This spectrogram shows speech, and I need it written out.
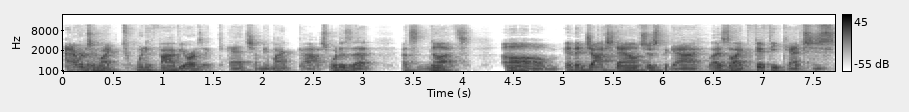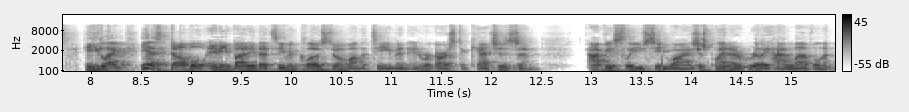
averaging like 25 yards a catch. I mean, my gosh, what is that? That's nuts. Um, and then Josh Downs, just the guy, has like 50 catches. He like he has double anybody that's even close to him on the team in, in regards to catches. And obviously you see why he's just playing at a really high level. And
